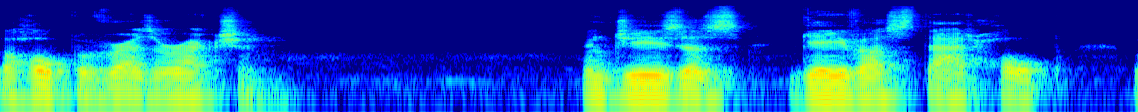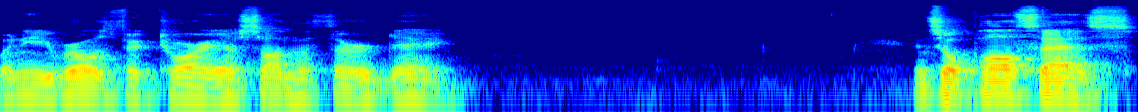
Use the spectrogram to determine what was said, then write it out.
the hope of resurrection. And Jesus gave us that hope when he rose victorious on the third day. And so Paul says,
